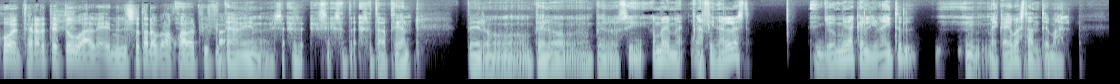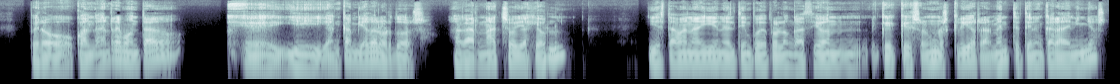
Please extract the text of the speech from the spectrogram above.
o encerrarte tú al- en el sótano para jugar al FIFA. También, es, es- es otra, opción. Pero, pero, pero sí. Hombre, me- al final, yo mira que el United me cae bastante mal. Pero cuando han remontado eh, y han cambiado a los dos, a Garnacho y a Hjorlund, y estaban ahí en el tiempo de prolongación, que, son unos críos realmente, tienen cara de niños,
